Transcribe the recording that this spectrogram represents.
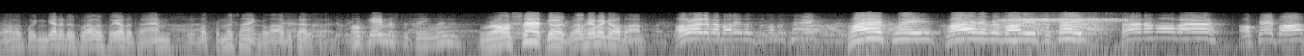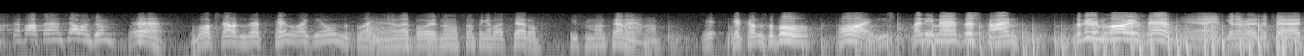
Well, if we can get it as well as the other times, uh, but from this angle, I'll be satisfied. Okay, Mr. Tinling. We're all set. Good. Well, here we go, Bob. All right, everybody, this is on the take. Quiet, please. Quiet, everybody. It's a take. Turn him over. Okay, Bob, step out there and challenge him. Yeah. He walks out in that pen like he owned the place. Yeah, that boy's knows something about cattle. He's from Montana, you know. Here, here comes the bull. Boy, he's plenty mad this time. Look at him lower his head. Yeah, he's getting ready to charge.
